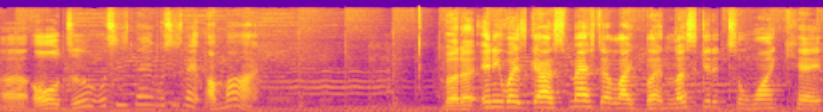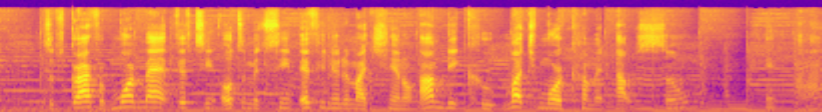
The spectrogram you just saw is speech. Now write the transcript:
uh, old dude. What's his name? What's his name? Amon. But uh, anyways, guys, smash that like button. Let's get it to 1K. Subscribe for more Madden 15 Ultimate Team. If you're new to my channel, I'm D-Coop. Much more coming out soon. And I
